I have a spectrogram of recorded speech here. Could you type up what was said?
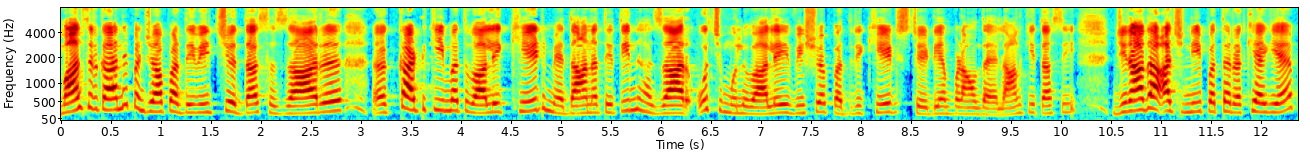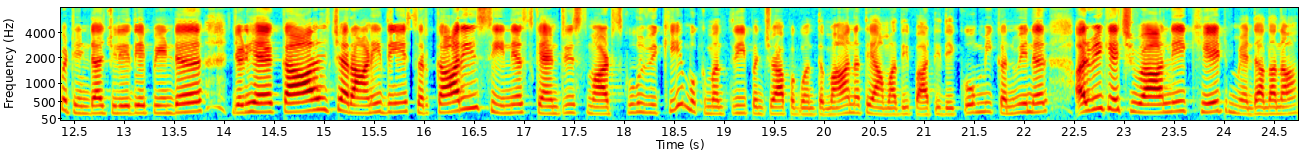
ਮਾਨ ਸਰਕਾਰ ਨੇ ਪੰਜਾਬ ਭਰ ਦੇ ਵਿੱਚ 10000 ਅ, ਘੱਟ ਕੀਮਤ ਵਾਲੇ ਖੇਡ ਮੈਦਾਨ ਅਤੇ 3000 ਉੱਚ ਮੁੱਲ ਵਾਲੇ ਵਿਸ਼ਵ ਪੱਧਰੀ ਖੇਡ ਸਟੇਡੀਅਮ ਬਣਾਉਣ ਦਾ ਐਲਾਨ ਕੀਤਾ ਸੀ। ਜਿਨ੍ਹਾਂ ਦਾ ਅੱਜ ਨੀਂਹ ਪੱਥਰ ਰੱਖਿਆ ਗਿਆ ਹੈ। ਬਠਿੰਡਾ ਜ਼ਿਲ੍ਹੇ ਦੇ ਪਿੰਡ ਜਿਹੜੀ ਹੈ ਕਾਲ ਚਰਾਣੀ ਦੇ ਸਰਕਾਰੀ ਸੀਨੀਅਰ ਸੈਕੰਡਰੀ ਸਮਾਰਟ ਸਕੂਲ ਵਿਖੇ ਮੁੱਖ ਮੰਤਰੀ ਪੰਜਾਬ ਭਗਵੰਤ ਮਾਨ ਅਤੇ ਆਮ ਆਦਮੀ ਪਾਰਟੀ ਦੇ ਕੌਮੀ ਕਨਵੀਨਰ ਅਰਵਿੰਦ ਕੇਜਰੀਵਾਲ ਨੇ ਖੇਡ ਮੈਦਾਨ ਦਾ ਨਾਂ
